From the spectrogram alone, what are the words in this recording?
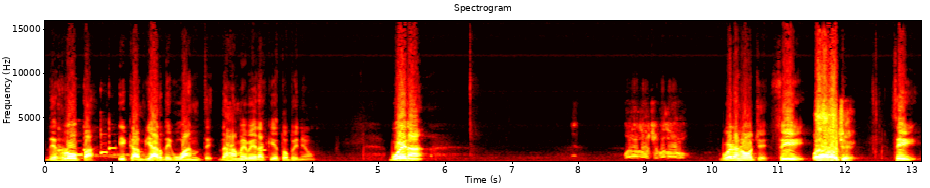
de ropa y cambiar de guante. Déjame ver aquí esta opinión. Buena. Buenas noches, Manolo. Buenas noches, sí. Buenas noches. Sí,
